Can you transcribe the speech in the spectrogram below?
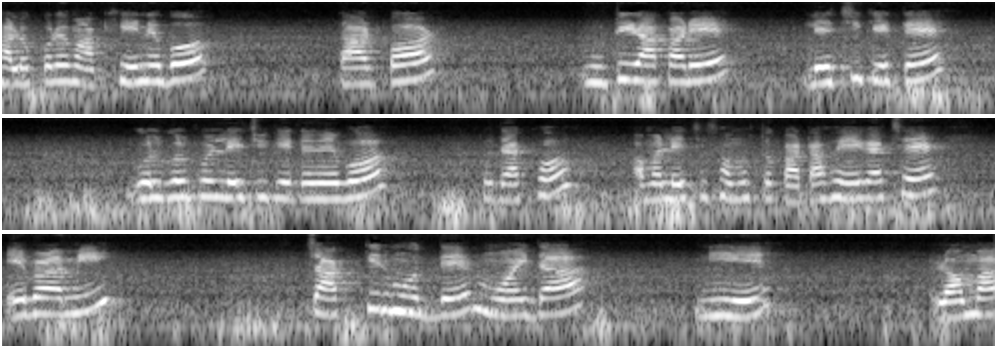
ভালো করে মাখিয়ে নেব। তারপর রুটির আকারে লেচি কেটে গোল গোল করে লেচি কেটে নেব। তো দেখো, আমার লেচি সমস্ত কাটা হয়ে গেছে। এবার আমি চাকতির মধ্যে ময়দা নিয়ে লম্বা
